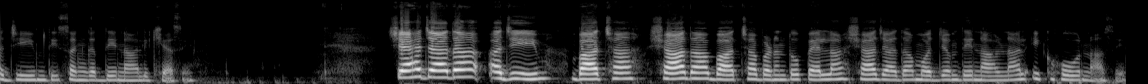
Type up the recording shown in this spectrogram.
ਅਜੀਮ ਦੀ ਸੰਗਤ ਦੇ ਨਾਂ ਲਿਖਿਆ ਸੀ। ਸ਼ਹਿਜ਼ਾਦਾ ਅਜੀਮ ਬਾਦਸ਼ਾਹ, ਸ਼ਾਹ ਦਾ ਬਾਦਸ਼ਾਹ ਬਣਨ ਤੋਂ ਪਹਿਲਾਂ ਸ਼ਾਹਜ਼ਾਦਾ ਮੁਅੱਜ਼ਮ ਦੇ ਨਾਲ-ਨਾਲ ਇੱਕ ਹੋਰ ਨਾਂ ਸੀ।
